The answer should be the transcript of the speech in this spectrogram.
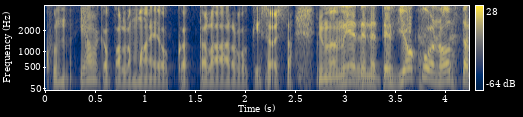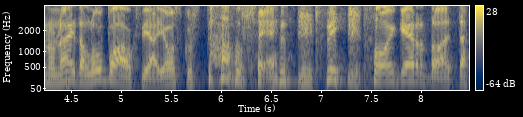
kun jalkapallomaajoukkue pelaa arvokisoissa. Niin mä mietin, että jos joku on ottanut näitä lupauksia joskus talteen, niin voin kertoa, että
